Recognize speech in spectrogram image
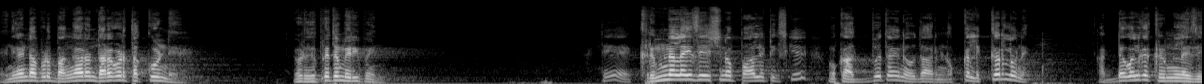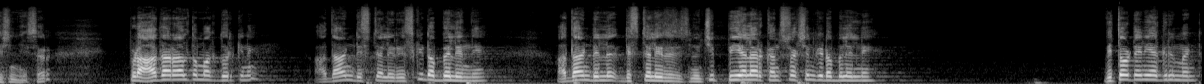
ఎందుకంటే అప్పుడు బంగారం ధర కూడా తక్కువ ఉండే. ఇప్పుడు విపరీతం పెరిగిపోయింది. అంటే క్రిమినలైజేషన్ ఆఫ్ పాలిటిక్స్కి ఒక అద్భుతమైన ఉదాహరణ. ఒక్క లిక్కర్లోనే. అడ్డగోలుగా క్రిమినలైజేషన్ చేశారు. ఇప్పుడు ఆధారాలతో మాకు దొరికినాయి. అదాన్ డిస్టలరీస్కి డబ్బు వెళ్ళింది. అదాన్ డిల్ డిస్టలరీస్ నుంచి పిఎల్ఆర్ కన్స్ట్రక్షన్కి డబ్బులు వెళ్ళినాయి. వితౌట్ ఎనీ అగ్రిమెంట్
